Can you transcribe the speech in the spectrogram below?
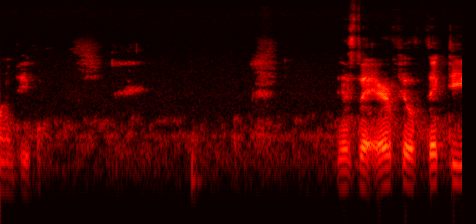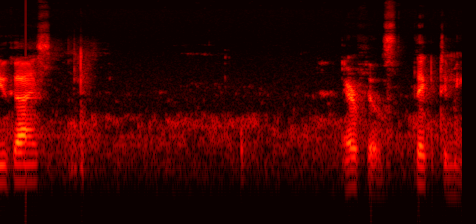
morning, people. Does the air feel thick to you guys? Air feels thick to me.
